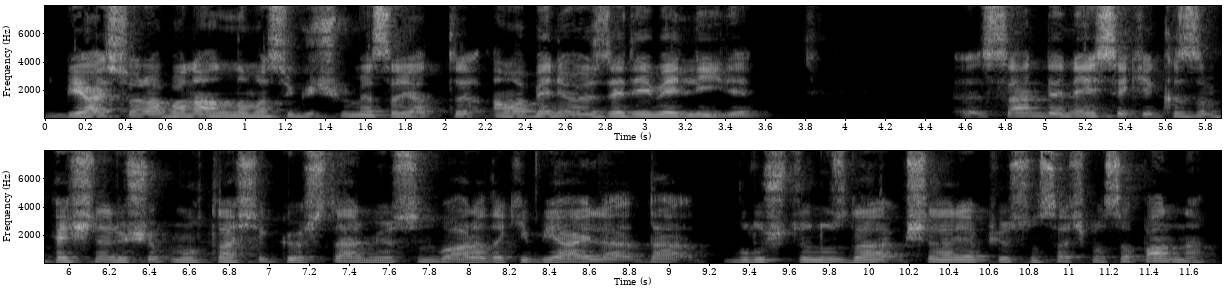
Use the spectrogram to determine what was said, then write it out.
Bir ay sonra bana anlaması güç bir mesaj attı ama beni özlediği belliydi. E, sen de neyse ki kızın peşine düşüp muhtaçlık göstermiyorsun bu aradaki bir ayla da buluştuğunuzda bir şeyler yapıyorsun saçma sapanla.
